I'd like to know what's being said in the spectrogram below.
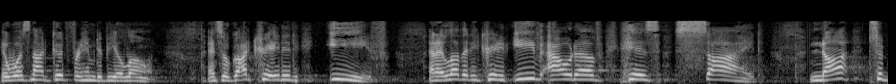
It was not good for him to be alone. And so God created Eve. And I love that he created Eve out of his side. Not to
